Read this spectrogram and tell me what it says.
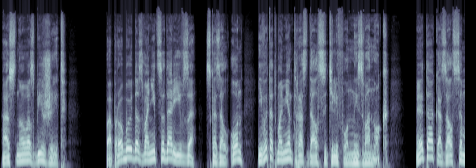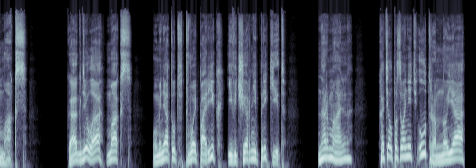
а снова сбежит. «Попробую дозвониться до Ривза», — сказал он, и в этот момент раздался телефонный звонок. Это оказался Макс. «Как дела, Макс? У меня тут твой парик и вечерний прикид». «Нормально. Хотел позвонить утром, но я,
